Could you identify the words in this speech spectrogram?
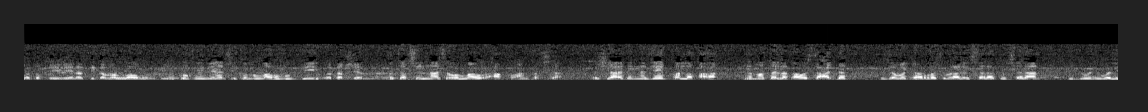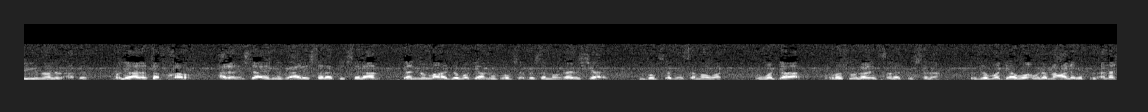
وتخفي في نفسك ما الله مبديه. وتخفي في نفسك ما الله مبديه. وتخشى الناس. وتخشى الناس والله أحق أن تخشى. فالشاهد أن زيد طلقها. لما طلقها واستعدت تزوجها الرسول عليه الصلاة والسلام بدون ولي ولا الاثر ولهذا تفخر على نساء النبي عليه الصلاة والسلام بأن الله زوجها من فوق سبع سماوات. هذا الشاهد. من فوق سبع سماوات. زوجها الرسول عليه الصلاة والسلام. تزوجها واولم عليه يقول انس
